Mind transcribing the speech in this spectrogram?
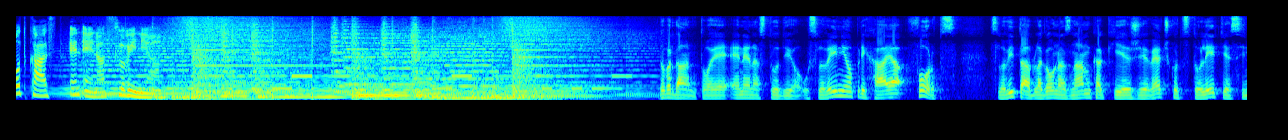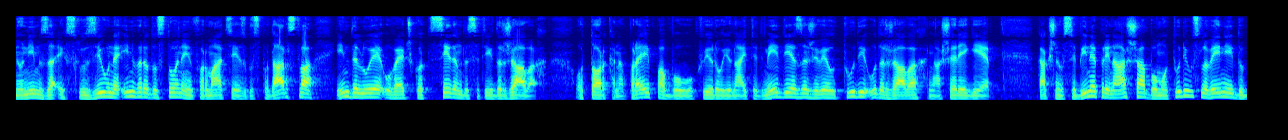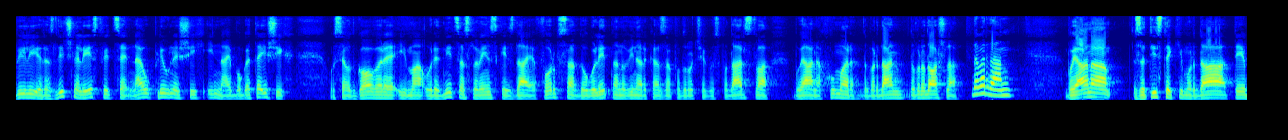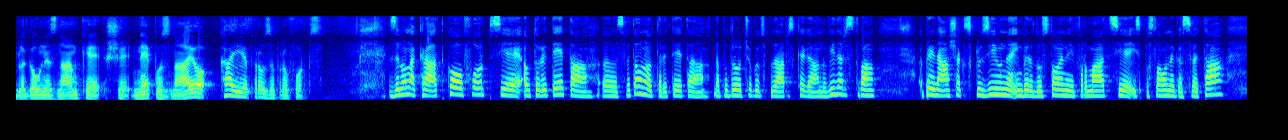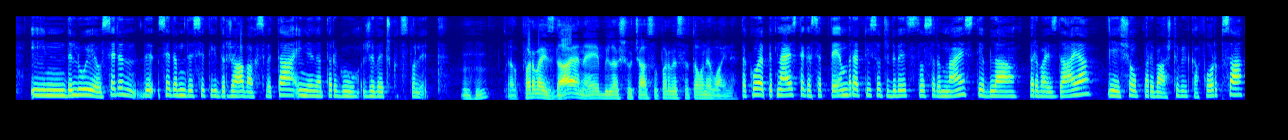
podcast NN Slovenija. Dober dan, to je NN studio. V Slovenijo prihaja Forbes. Slovita blagovna znamka, ki je že več kot stoletje sinonim za ekskluzivne in verodostojne informacije iz gospodarstva in deluje v več kot 70 državah. Od torka naprej pa bo v okviru United Media zaživel tudi v državah naše regije. Kakšne vsebine prinaša, bomo tudi v Sloveniji dobili različne lestvice najvplivnejših in najbogatejših. Vse odgovore ima urednica slovenske izdaje Forbesa, dolgoletna novinarka za področje gospodarstva Bojana Humar. Dobr dan, dobrodošla. Dobr dan. Bojana, za tiste, ki morda te blagovne znamke še ne poznajo, kaj je pravzaprav Forbes? Zelo na kratko, Forbes je avtoriteta, eh, svetovna avtoriteta na področju gospodarskega novinarstva, prinaša ekskluzivne in verodostojne informacije iz poslovnega sveta in deluje v 70 državah sveta in je na trgu že več kot stolet. Uh mhm. -huh. Prva izdaja ne, je bila še v času Prve svetovne vojne. Tako je 15. septembra 1917 je bila prva izdaja, je šel prva številka Forbesa.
